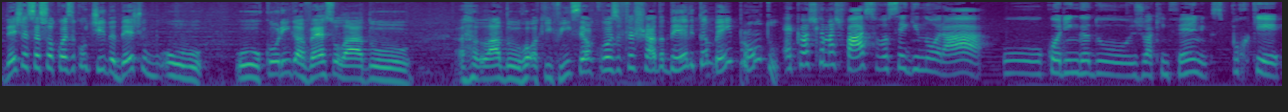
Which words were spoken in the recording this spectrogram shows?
Deixa essa sua coisa contida, deixa o, o, o Coringa verso lá do lá do Joaquim Phoenix ser uma coisa fechada dele também, pronto. É que eu acho que é mais fácil você ignorar o Coringa do Joaquim Fênix, porque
